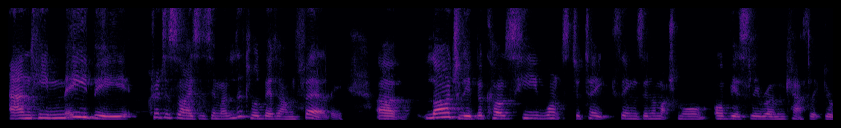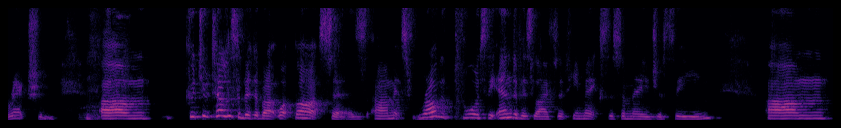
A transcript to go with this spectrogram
and he maybe criticizes him a little bit unfairly, uh, largely because he wants to take things in a much more obviously Roman Catholic direction. Um, could you tell us a bit about what Barth says? Um, it's rather towards the end of his life that he makes this a major theme. Um,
